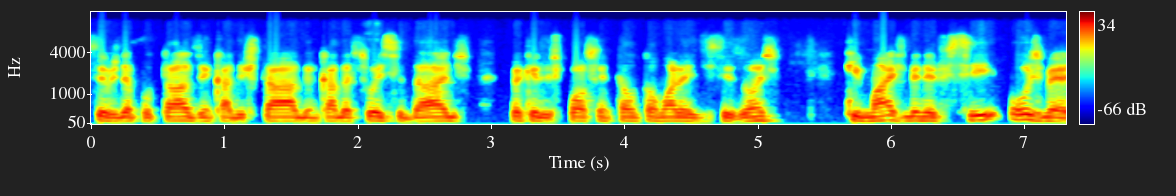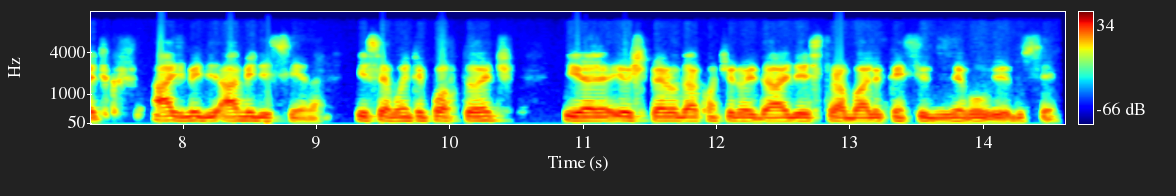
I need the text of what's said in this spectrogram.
seus deputados em cada estado, em cada suas cidades, para que eles possam então tomar as decisões que mais beneficiem os médicos, a medicina. Isso é muito importante e eh, eu espero dar continuidade a esse trabalho que tem sido desenvolvido, sim.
